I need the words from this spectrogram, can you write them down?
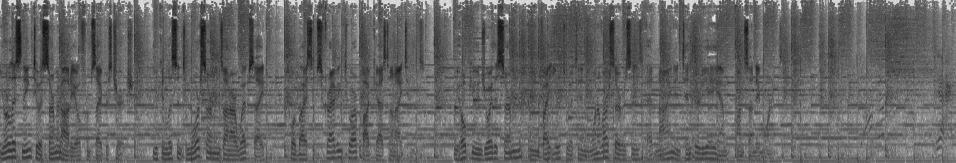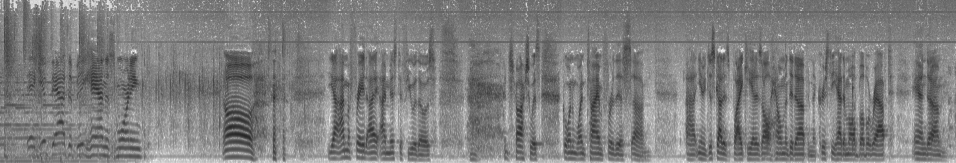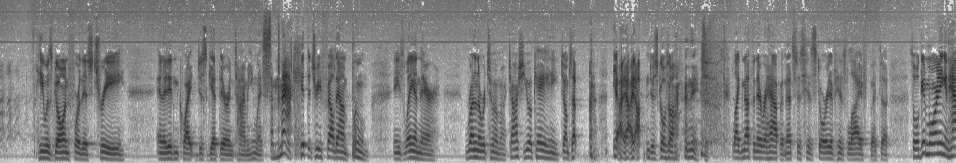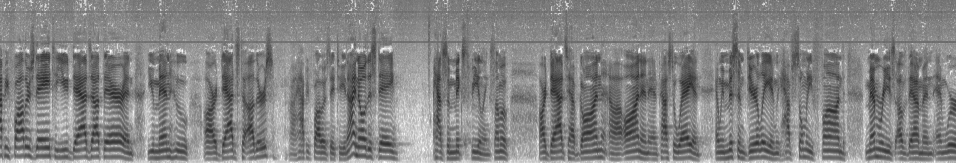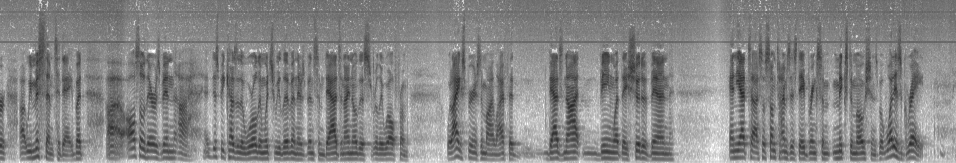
You're listening to a sermon audio from Cypress Church. You can listen to more sermons on our website or by subscribing to our podcast on iTunes. We hope you enjoy the sermon and invite you to attend one of our services at 9 and 10:30 a.m. on Sunday mornings. Yeah. Hey, give dads a big hand this morning. Oh, yeah, I'm afraid I, I missed a few of those. Josh was going one time for this. Um, uh, you know, he just got his bike. He had his all helmeted up, and the Christy had him all bubble wrapped. And um, he was going for this tree, and I didn't quite just get there in time. He went smack, hit the tree, fell down, boom, and he's laying there, running over to him. Josh, you okay? And he jumps up, yeah, yeah, yeah, and just goes on, like nothing ever happened. That's just his story of his life, but. Uh, so, well, good morning and happy Father's Day to you dads out there and you men who are dads to others. Uh, happy Father's Day to you. And I know this day has some mixed feelings. Some of our dads have gone uh, on and, and passed away, and, and we miss them dearly, and we have so many fond memories of them, and, and we're, uh, we miss them today. But uh, also, there has been, uh, just because of the world in which we live in, there's been some dads, and I know this really well from what I experienced in my life that dad's not being what they should have been. And yet, uh, so sometimes this day brings some mixed emotions. But what is great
